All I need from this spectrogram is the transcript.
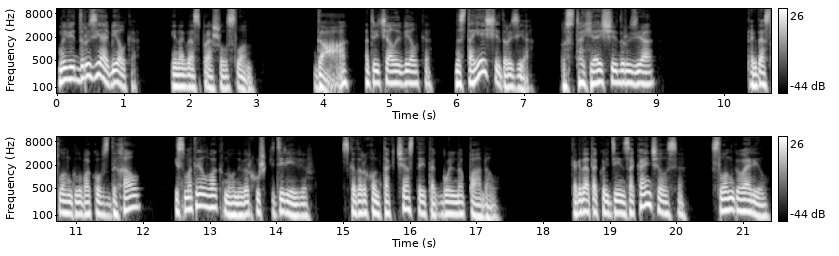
«Мы ведь друзья, Белка?» — иногда спрашивал слон. «Да», — отвечала Белка, — «настоящие друзья?» «Настоящие друзья». Тогда слон глубоко вздыхал и смотрел в окно на верхушки деревьев, с которых он так часто и так больно падал. Когда такой день заканчивался, слон говорил,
